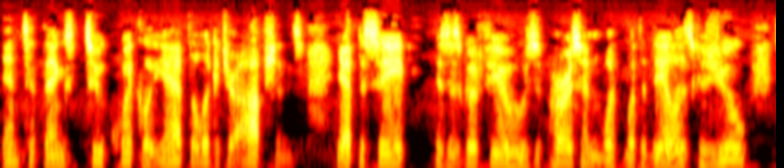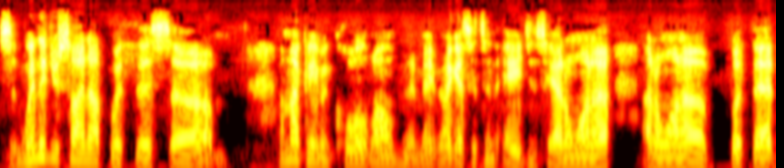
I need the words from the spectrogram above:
into things too quickly. You have to look at your options. You have to see is this good for you? Who's the person? What what the deal is? Because you, when did you sign up with this? Um, I'm not gonna even call it. Well, maybe I guess it's an agency. I don't wanna. I don't wanna put that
